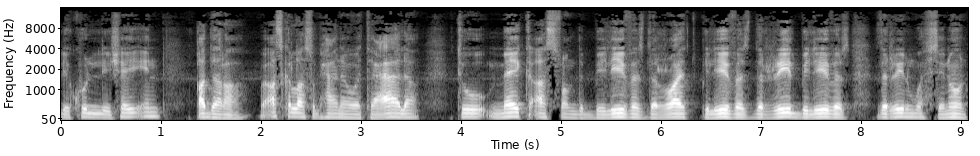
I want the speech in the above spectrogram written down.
لكل شيء qadara. We ask Allah subhanahu wa ta'ala to make us from the believers, the right believers, the real believers, the real muhsinun.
